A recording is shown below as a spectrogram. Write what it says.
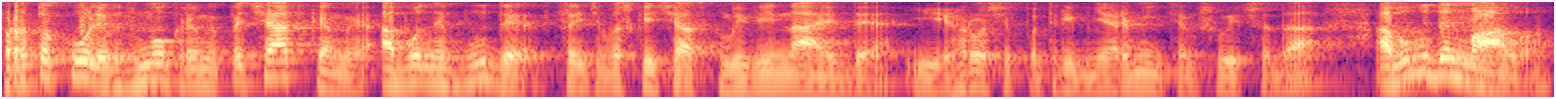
Протоколів з мокрими печатками або не буде в цей важкий час, коли війна йде і гроші потрібні армійцям швидше, да? або буде мало.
